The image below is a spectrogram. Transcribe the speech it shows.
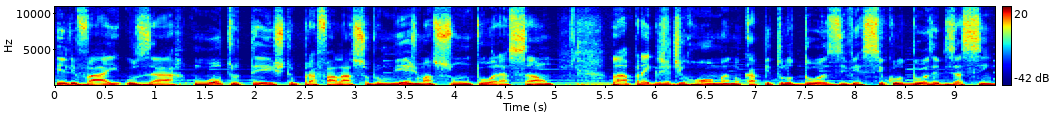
ele vai usar um outro texto para falar sobre o mesmo assunto, oração, lá para a igreja de Roma, no capítulo 12, versículo 12, ele diz assim:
